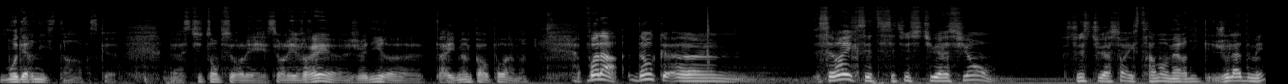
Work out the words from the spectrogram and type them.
moderniste, hein, parce que euh, si tu tombes sur les, sur les vrais, euh, je veux dire, tu n'arrives même pas au poème. Hein. Voilà, donc, c'est vrai que c'est une situation, c'est une situation extrêmement merdique, je l'admets.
